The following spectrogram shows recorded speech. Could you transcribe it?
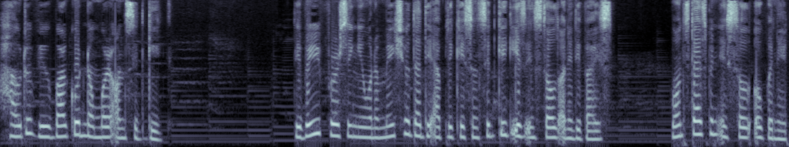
How to view barcode number on SeatGeek. The very first thing you want to make sure that the application SeatGeek is installed on a device. Once that's been installed, open it.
